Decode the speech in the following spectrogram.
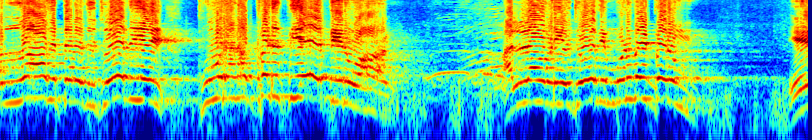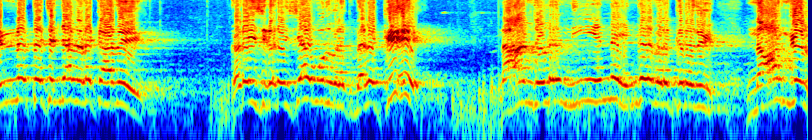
அல்லாஹ் தனது ஜோதியை பூரணப்படுத்தியே தீருவான். அல்லாவுடைய ஜோதி முழுமை பெறும். என்னத்தை செஞ்சா நடக்காது. கடைசி கடைசியா ஊர் விளக்கு. விளக்கு நான் சொல்றேன் நீ என்ன எங்களை விளக்குறது? நாங்கள்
